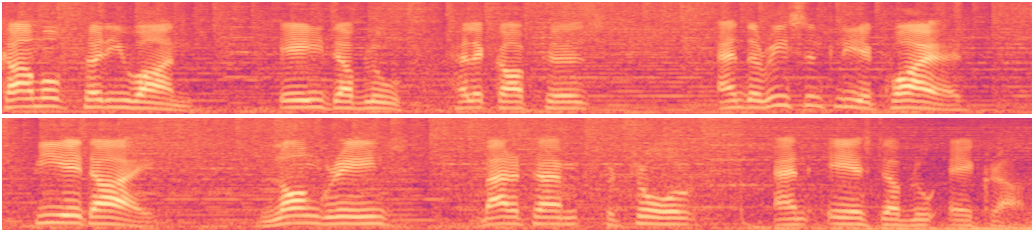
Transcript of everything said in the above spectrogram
Kamov 31 AEW helicopters and the recently acquired P-8I long-range maritime patrol and ASW aircraft.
